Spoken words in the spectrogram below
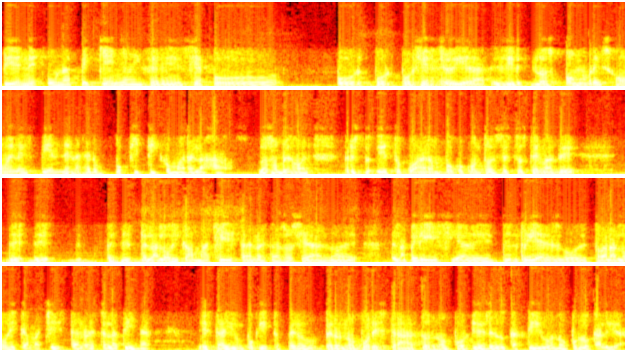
tiene una pequeña diferencia por, por, por, por género y edad. Es decir, los hombres jóvenes tienden a ser un poquitico más relajados, los hombres jóvenes. Pero esto, y esto cuadra un poco con todos estos temas de, de, de, de- la lógica machista de nuestra sociedad, ¿no? de, la pericia, de- del riesgo, de toda la lógica machista nuestra latina. Está ahí un poquito, pero, pero no por estrato, no por nivel educativo, no por localidad,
